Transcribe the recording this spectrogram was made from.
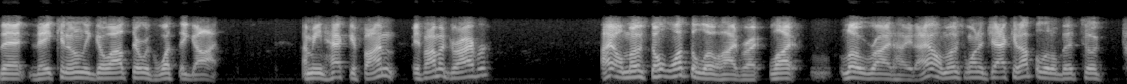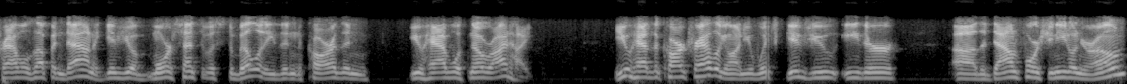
that they can only go out there with what they got. I mean, heck, if I'm if I'm a driver, I almost don't want the low ride right, low ride height. I almost want to jack it up a little bit so it travels up and down. It gives you a more sense of a stability than the car than you have with no ride height. You have the car traveling on you, which gives you either uh, the downforce you need on your own,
